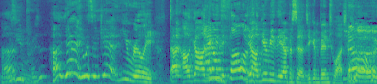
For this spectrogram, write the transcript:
Was he in prison? Huh? Yeah, he was in jail. You really? I, I'll, I'll give don't you the, follow Yeah, I'll give you the episodes. You can binge watch them. Oh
